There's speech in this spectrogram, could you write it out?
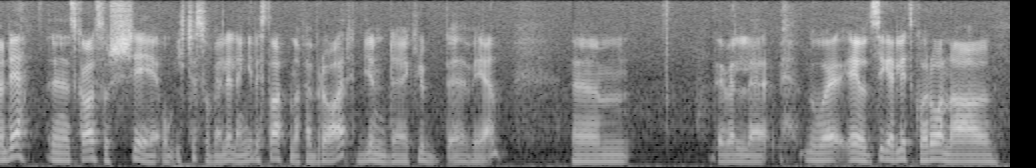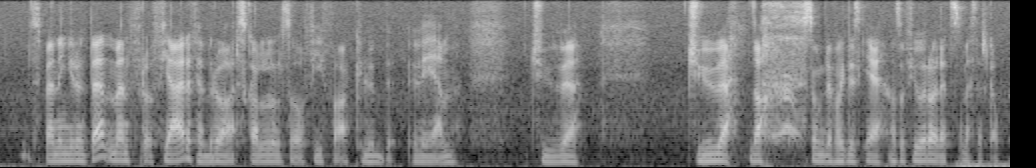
Men det skal altså skje om ikke så veldig lenge. Er starten av februar, begynner klubb-VM. Um, det er vel eh, Nå er jo sikkert litt koronaspenning rundt det, men fra 4. februar skal altså Fifa klubb-VM 20 20, da, som det faktisk er. Altså fjorårets mesterskap.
